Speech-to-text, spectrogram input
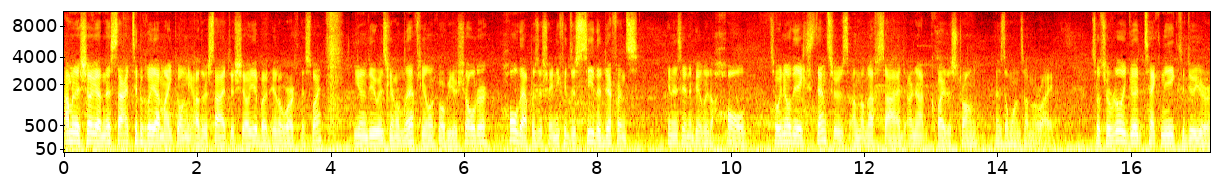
I'm going to show you on this side. Typically, I might go on the other side to show you, but it'll work this way. You're going to do is going to lift, you look over your shoulder, hold that position, and you can just see the difference in his inability to hold. So we know the extensors on the left side are not quite as strong as the ones on the right. So it's a really good technique to do your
